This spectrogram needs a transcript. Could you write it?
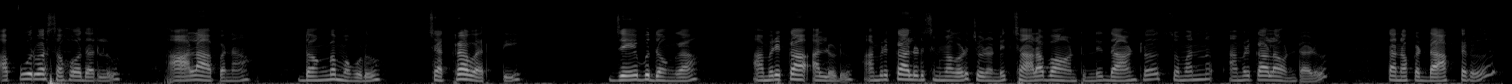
అపూర్వ సహోదరులు ఆలాపన దొంగ మొగుడు చక్రవర్తి జేబు దొంగ అమెరికా అల్లుడు. అమెరికా అల్లుడు సినిమా కూడా చూడండి చాలా బాగుంటుంది. దాంట్లో సుమన్ అమెరికాలో ఉంటాడు. తను ఒక డాక్టరు.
